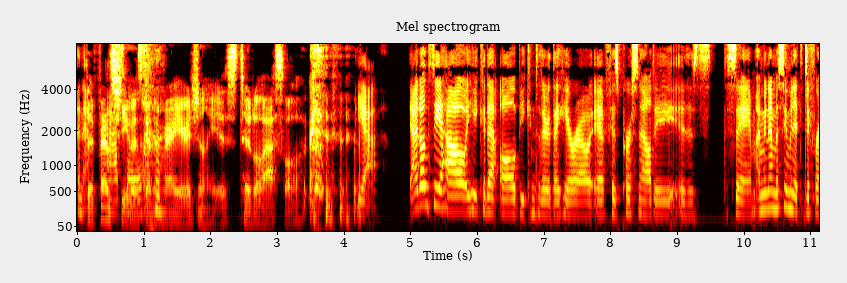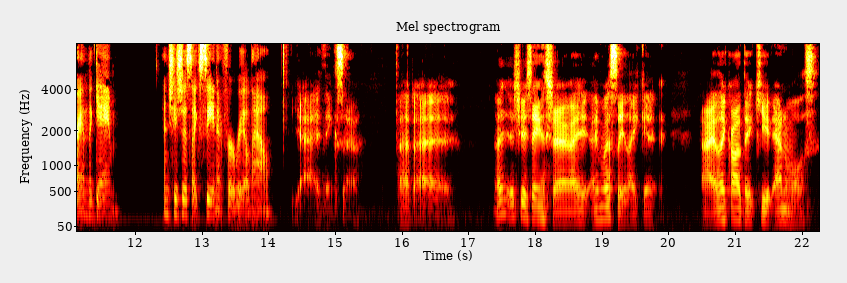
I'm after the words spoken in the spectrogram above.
an the prince she was going to marry originally is total asshole. yeah. I don't see how he could at all be considered the hero if his personality is the same. I mean, I'm assuming it's different in the game. And she's just like seeing it for real now. yeah, I think so. But uh, interesting show. I I mostly like it. I like all the cute animals.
